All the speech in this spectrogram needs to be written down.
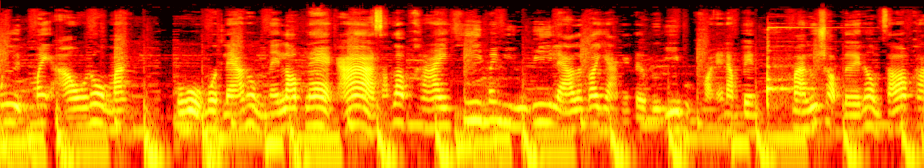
มืดไม่เอานะผมมา โอ้โหหมดแล้วนะผมในรอบแรก อ่าสำหรับใครที่ไม่มีรูบี้แล้วแล้วก็อยากจะเติมรูบี้ผมขอแนะนำเป็นมารูช็อปเลยนะผมสำหรับใคร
